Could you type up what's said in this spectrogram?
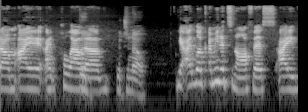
um I I pull out Good. um Good to know. yeah, I look I mean it's an office. I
